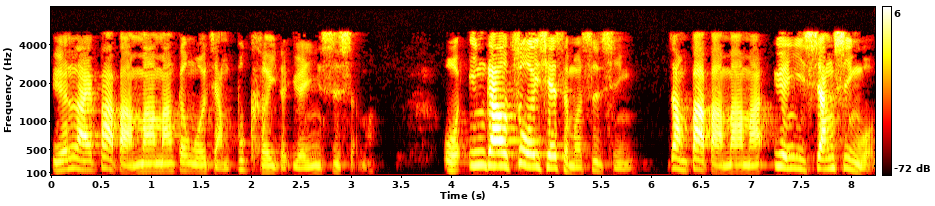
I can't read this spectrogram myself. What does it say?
原来爸爸妈妈跟我讲不可以的原因是什么，我应该要做一些什么事情。让爸爸妈妈愿意相信我，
